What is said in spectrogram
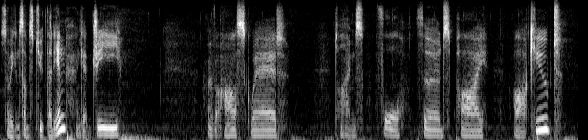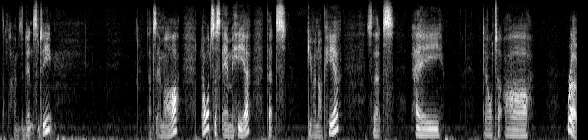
So we can substitute that in and get G over R squared times 4 thirds pi R cubed times the density. That's MR. Now what's this M here? That's given up here. So that's a delta r rho.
